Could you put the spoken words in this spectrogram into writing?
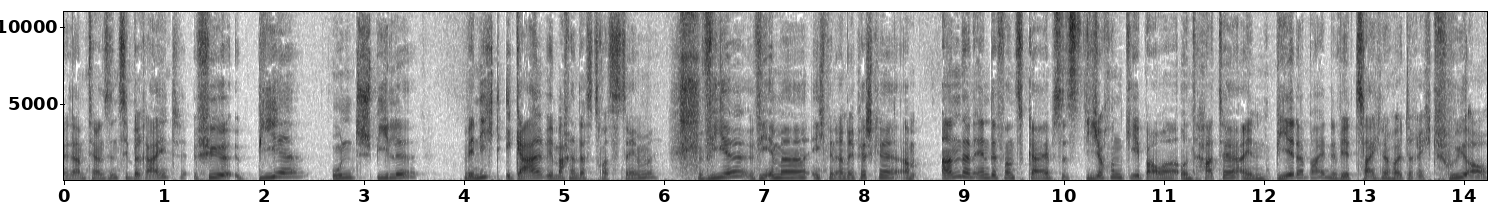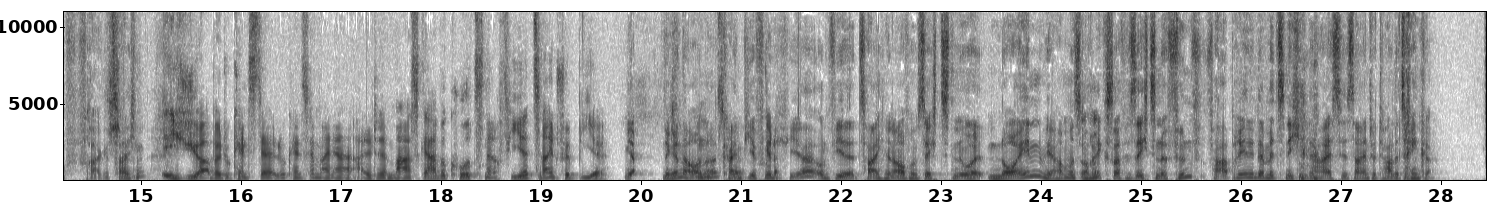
Meine Damen und Herren, sind Sie bereit für Bier und Spiele? Wenn nicht, egal, wir machen das trotzdem. Wir, wie immer, ich bin André Peschke, am anderen Ende von Skype sitzt Jochen Gebauer und hatte ein Bier dabei, denn wir zeichnen heute recht früh auf, Fragezeichen. Ja, aber du kennst ja, du kennst ja meine alte Maßgabe, kurz nach vier, Zeit für Bier. Ja, genau, ne? kein Bier vor genau. vier und wir zeichnen auf um 16.09 Uhr. Wir haben uns mhm. auch extra für 16.05 Uhr verabredet, damit es nicht hinterher heißt, wir seien totale Trinker.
